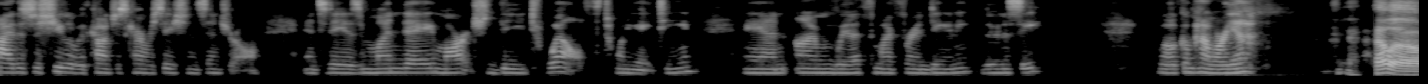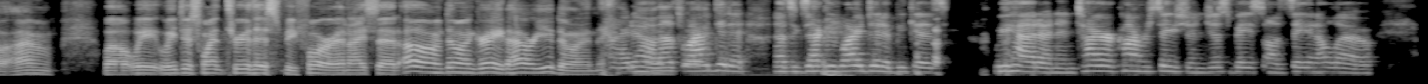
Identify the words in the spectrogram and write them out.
Hi, this is Shelia with Conscious Conversation Central. And today is Monday, March the 12th, 2018. And I'm with my friend Danny Lunacy. Welcome. How are you? Hello. I'm well, we we just went through this before and I said, "Oh, I'm doing great. How are you doing?" I know. That's why I did it. That's exactly why I did it because we had an entire conversation just based on saying hello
